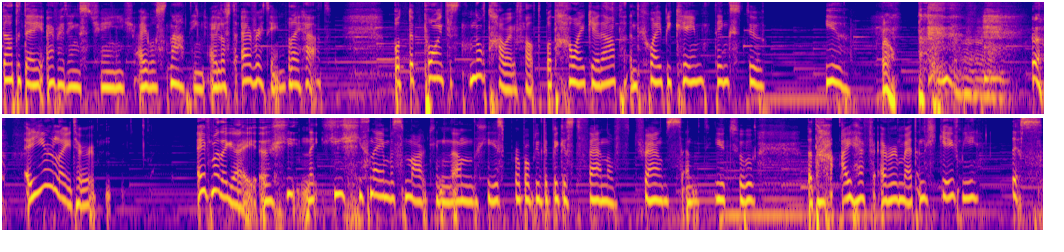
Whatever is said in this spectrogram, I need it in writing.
That day everything's changed. I was nothing. I lost everything that I had. But the point is not how I felt, but how I get up and who I became thanks to you. Well. a year later, I've met a guy. Uh, he, he, his name is Martin, and he is probably the biggest fan of trance and you too that I have ever met. And he gave me this.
